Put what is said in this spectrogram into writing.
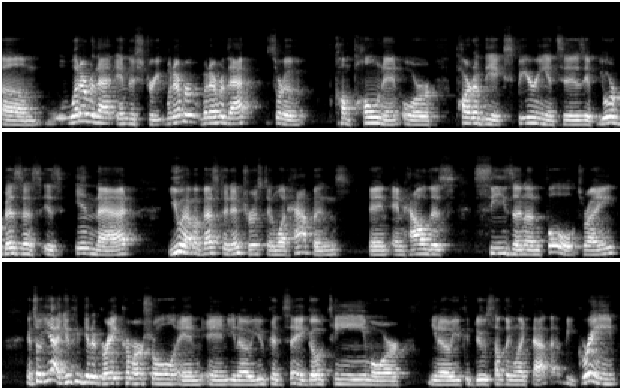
um, whatever that industry, whatever whatever that sort of component or part of the experience is, if your business is in that, you have a vested interest in what happens and and how this season unfolds, right? And so, yeah, you could get a great commercial, and and you know, you could say "Go Team" or you know, you could do something like that. That'd be great.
